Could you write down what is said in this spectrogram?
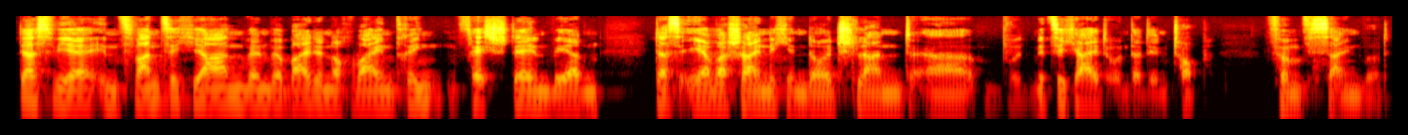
dass wir in 20 Jahren, wenn wir beide noch Wein trinken, feststellen werden, dass er wahrscheinlich in Deutschland äh, mit Sicherheit unter den Top fünf sein wird.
